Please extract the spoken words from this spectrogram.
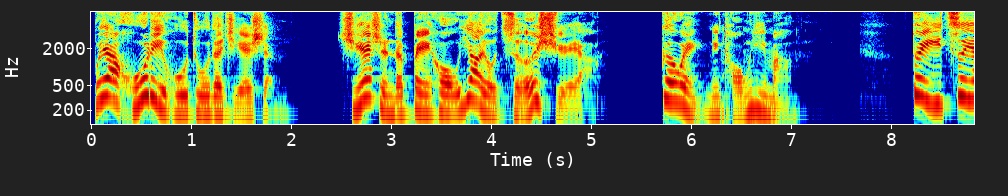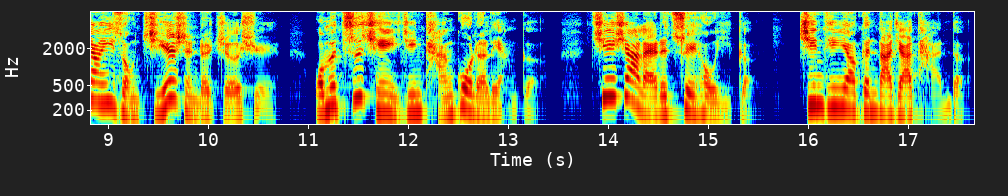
不要糊里糊涂的节省。节省的背后要有哲学呀，各位，你同意吗？对于这样一种节省的哲学，我们之前已经谈过了两个，接下来的最后一个，今天要跟大家谈的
